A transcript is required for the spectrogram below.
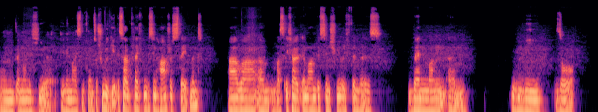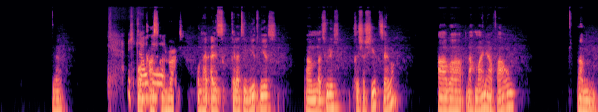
ähm, wenn man nicht hier in den meisten Fällen zur Schule geht. Ist halt vielleicht ein bisschen harsches Statement, aber ähm, was ich halt immer ein bisschen schwierig finde, ist, wenn man ähm, irgendwie so ja, ich glaube, hört und halt alles relativiert wird. Ähm, natürlich recherchiert selber, aber nach meiner Erfahrung ähm,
